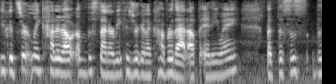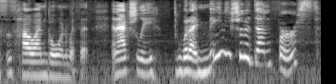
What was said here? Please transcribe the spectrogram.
you could certainly cut it out of the center because you're gonna cover that up anyway. But this is, this is how I'm going with it. And actually, what I maybe should have done first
